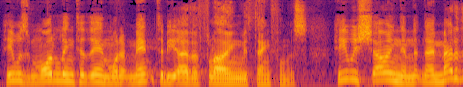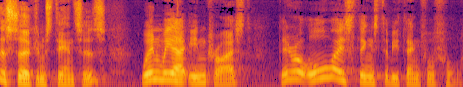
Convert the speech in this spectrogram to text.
He was modeling to them what it meant to be overflowing with thankfulness. He was showing them that no matter the circumstances, when we are in Christ, there are always things to be thankful for.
